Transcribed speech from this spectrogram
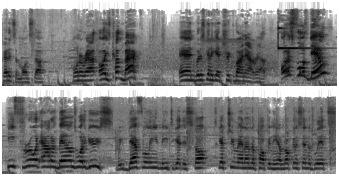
Pettit's a monster. Corner route. Oh, he's cutting back. And we're just going to get tricked by an out route. Oh, that's fourth down? He threw it out of bounds. What a goose. We definitely need to get this stopped. Let's get two men under pop in here. I'm not going to send a blitz.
